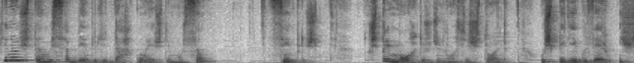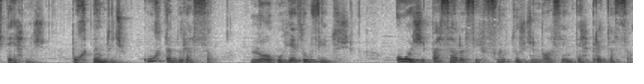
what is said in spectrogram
que não estamos sabendo lidar com esta emoção? Simples. Nos primórdios de nossa história, os perigos eram externos, portanto de curta duração, logo resolvidos. Hoje passaram a ser frutos de nossa interpretação.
